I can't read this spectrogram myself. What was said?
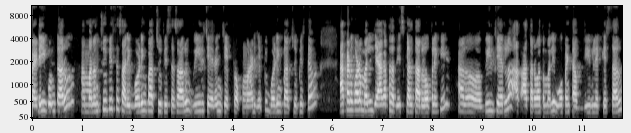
రెడీగా ఉంటారు. మనం చూపిస్తే చాలు బోర్డింగ్ పాస్ చూపిస్తే చాలు వీల్ చైర్ అని చెప్పి ఒక మాట చెప్పి బోర్డింగ్ పాస్ చూపిస్తే అక్కడ కూడా మళ్ళీ జాగ్రత్తగా తీసుకెళ్తారు లోపలికి. వీల్ చైర్లో ఆ- తర్వాత మళ్ళీ ఓపెన్ టాప్ జీబులు ఎక్కిస్తారు.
